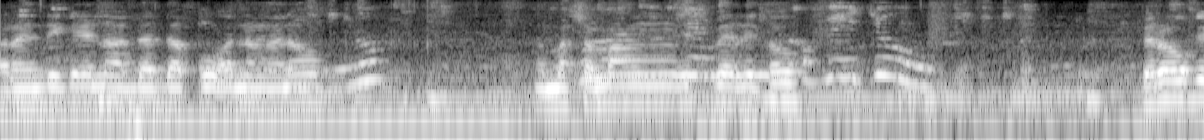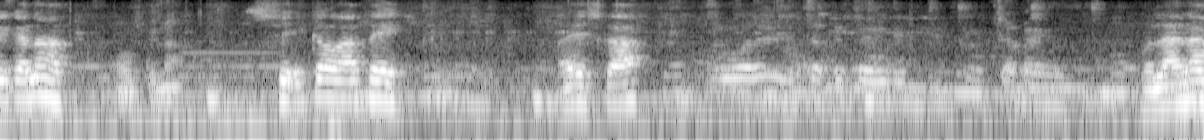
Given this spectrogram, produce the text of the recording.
Para hindi kayo nadadapuan ng ano, ng masamang espiritu. Pero okay ka na. Okay na. Si ikaw ate, ayos ka? Wala na.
